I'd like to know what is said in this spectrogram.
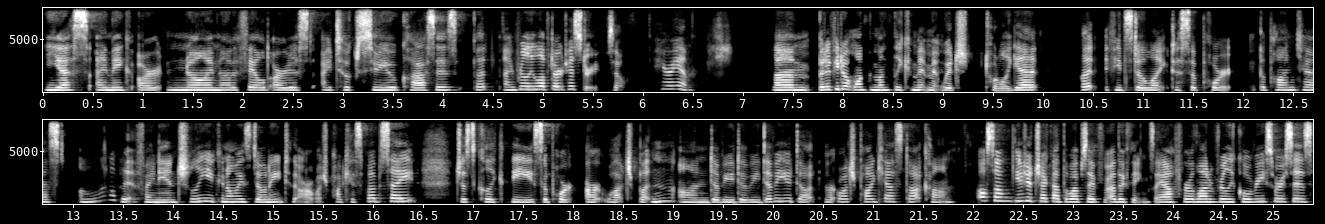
Yes, I make art. No, I'm not a failed artist. I took studio classes, but I really loved art history, so here I am. Um, but if you don't want the monthly commitment, which totally get, but if you'd still like to support the podcast a little bit financially, you can always donate to the Artwatch Podcast website. Just click the support Artwatch button on www.artwatchpodcast.com. Also, you should check out the website for other things. I offer a lot of really cool resources.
